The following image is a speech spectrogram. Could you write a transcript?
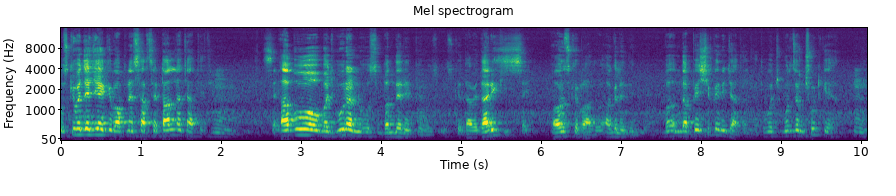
उसकी वजह यह है कि वो अपने सर से टालना चाहते थे। हम्म, अब वो मजबूरन उस बंदे ने फिर उस, उसके दावेदारी की। और उसके बाद अगले दिन बंदा पेशी पे नहीं जाता था तो वो मुलजम छूट गया। हम्म,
